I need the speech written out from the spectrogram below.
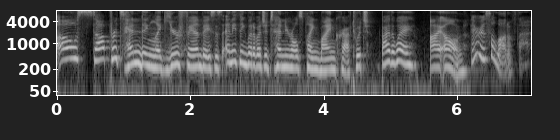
Oh, stop pretending like your fan base is anything but a bunch of 10 year olds playing Minecraft, which, by the way, I own. There is a lot of that.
